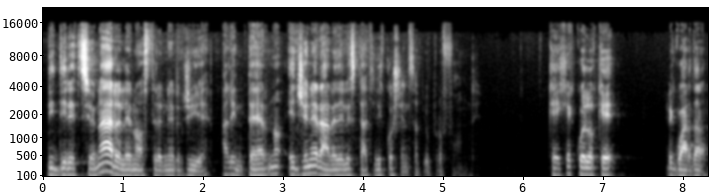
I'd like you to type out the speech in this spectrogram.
di direzionare le nostre energie all'interno e generare degli stati di coscienza più profondi, okay? che è quello che riguarda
